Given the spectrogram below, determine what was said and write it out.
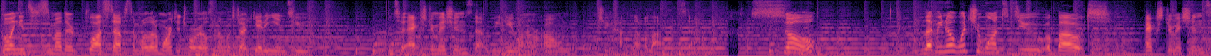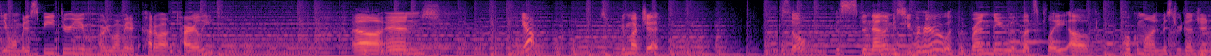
going into some other plot stuff, some a little more tutorials, and then we'll start getting into into extra missions that we do on our own to level up and stuff. So, let me know what you want to do about extra missions. Do you want me to speed through them, or do you want me to cut them out entirely? Uh, and yeah, that's pretty much it. So, this has been that Nameless Superhero with a brand new Let's Play of Pokemon Mystery Dungeon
